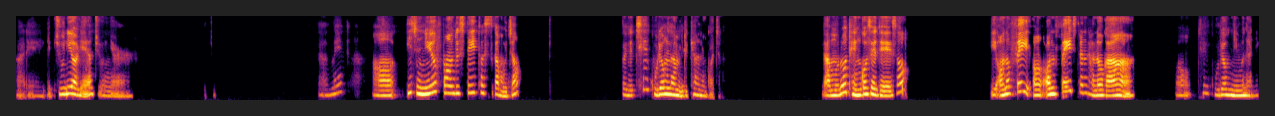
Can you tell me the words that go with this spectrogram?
아래. 이게 junior이에요, junior. 그다음에 어, his newfound status가 뭐죠? 그러니까 이제 최고령남을 이렇게 하는 거죠. 남으로 된 것에 대해서 이 unfazed, 어, unfazed라는 단어가 어, 최고령님은 아니.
